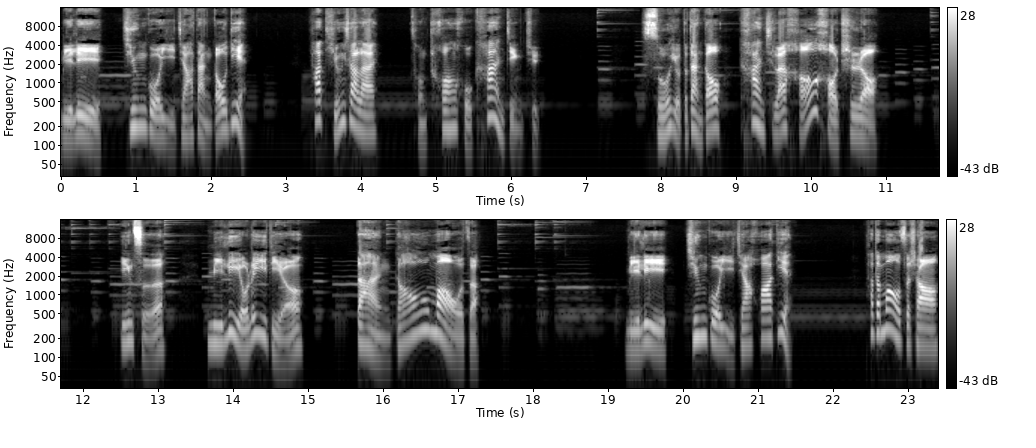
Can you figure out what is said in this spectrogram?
米莉经过一家蛋糕店，他停下来，从窗户看进去。所有的蛋糕看起来好好吃哦。因此，米莉有了一顶蛋糕帽子。米莉经过一家花店，她的帽子上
